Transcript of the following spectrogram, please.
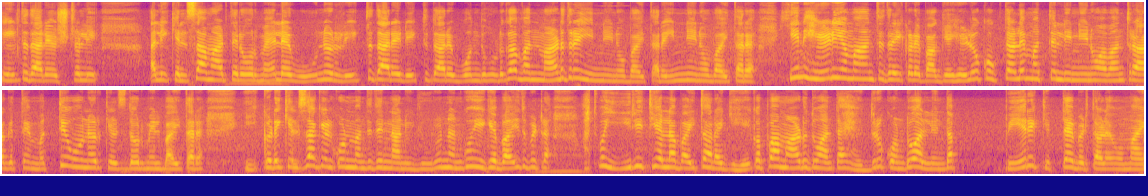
ಕೇಳ್ತಿದ್ದಾರೆ. ಅಷ್ಟರಲ್ಲಿ ಅಲ್ಲಿ ಕೆಲಸ ಮಾಡ್ತಿರೋರ ಮೇಲೆ ಓನರ್ ರೇಗ್ತಿದ್ದಾರೆ ರೇಗ್ತಿದ್ದಾರೆ. ಒಂದು ಹುಡುಗ ಬಂದು ಮಾಡಿದ್ರೆ ಇನ್ನೇನೋ ಬೈತಾರೆ ಇನ್ನೇನೋ ಬೈತಾರೆ ಏನು ಹೇಳಿ ಅಮ್ಮ ಅಂತಿದ್ರೆ ಈ ಕಡೆ ಭಾಗ್ಯ? ಹೇಳೋಕೆ ಹೋಗ್ತಾಳೆ, ಮತ್ತೆ ಅಲ್ಲಿ ಇನ್ನೇನೋ ಅವಾಂತರ ಆಗುತ್ತೆ. ಮತ್ತೆ ಓನರ್ ಕೆಲಸದವ್ರ ಮೇಲೆ ಬೈತಾರೆ ಈ ಕಡೆ ಕೆಲಸ ಕೇಳ್ಕೊಂಡು ಬಂದಿದ್ದೀನಿ ನಾನು. ಇವರು ನನಗೂ ಹೀಗೆ ಬೈದು ಬಿಟ್ರೆ. ಅಥವಾ ಈ ರೀತಿ ಎಲ್ಲ ಬೈತಾರೆ ಹೇಗಪ್ಪ ಮಾಡೋದು ಅಂತ ಹೆದರ್ಕೊಂಡು ಅಲ್ಲಿಂದ ಬೇರೆ ಕಿತ್ತೆ ಬಿಡ್ತಾಳೆ. ಓ ಮೈ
